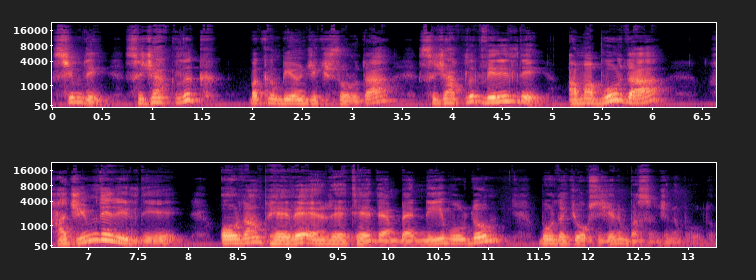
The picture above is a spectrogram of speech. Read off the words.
Şimdi sıcaklık bakın bir önceki soruda sıcaklık verildi ama burada hacim verildi. Oradan PV-NRT'den ben neyi buldum? Buradaki oksijenin basıncını buldum.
